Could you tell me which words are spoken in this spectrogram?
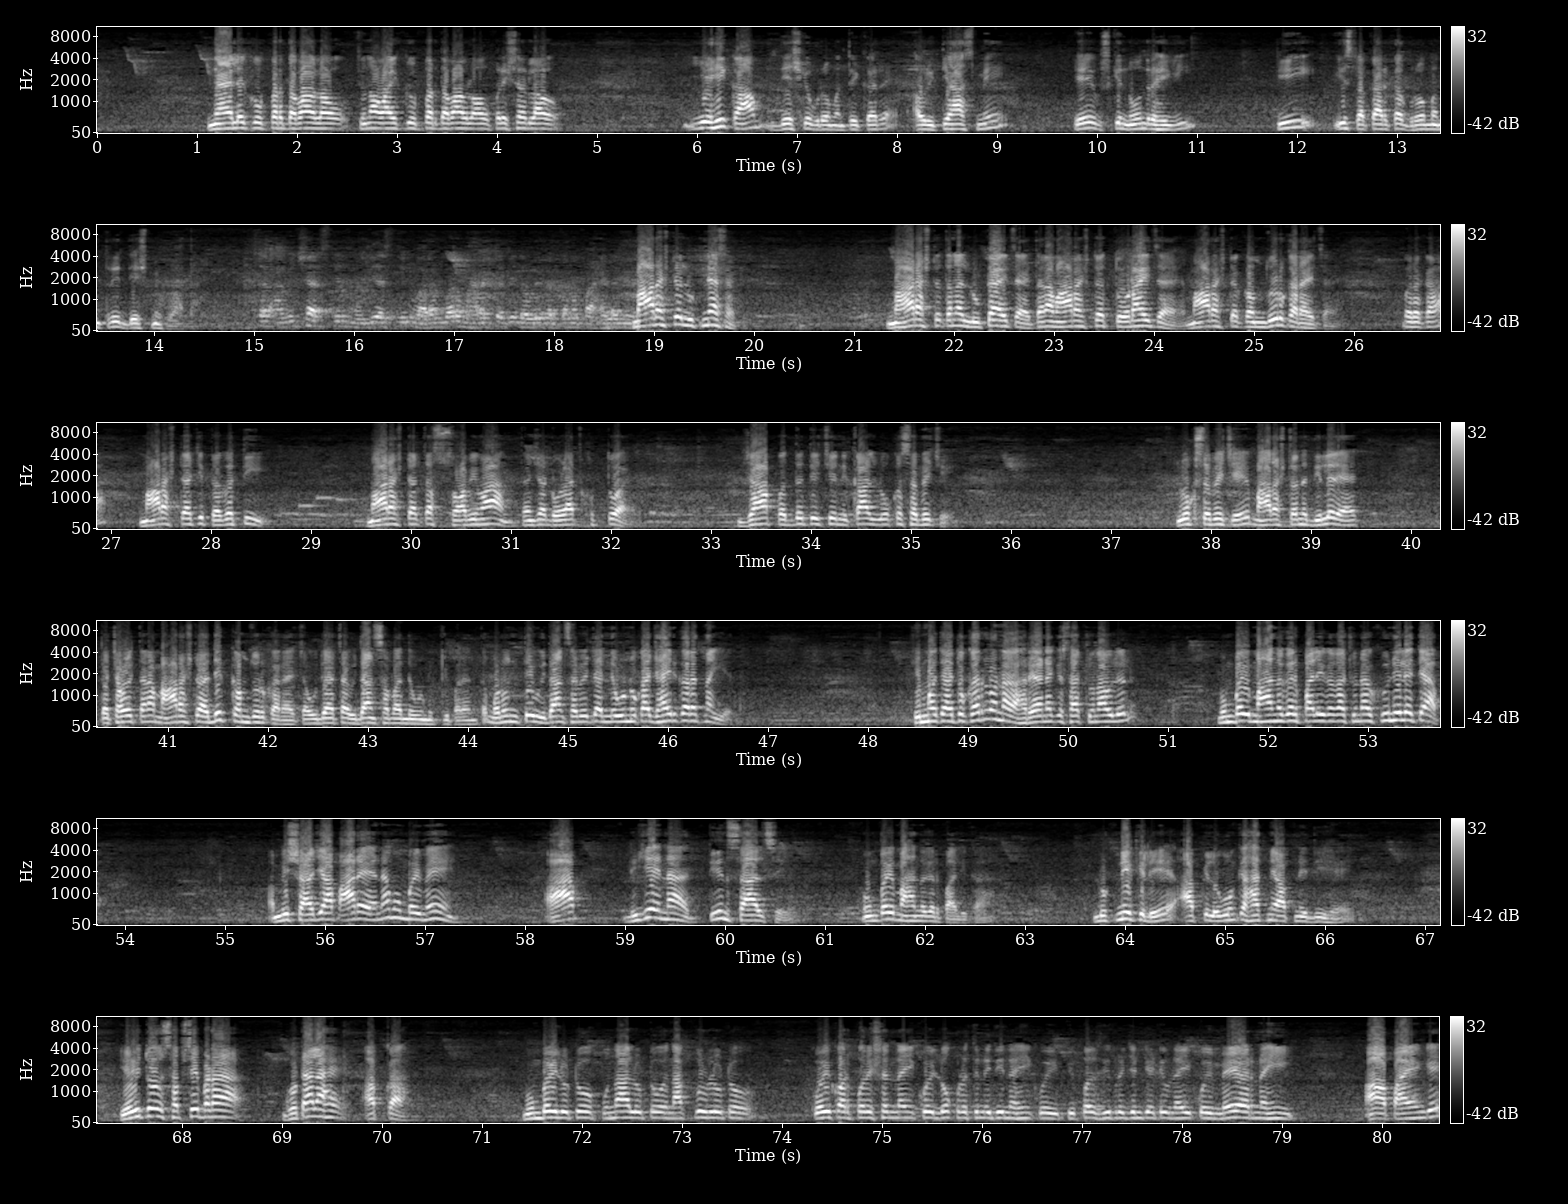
न्यायालय के ऊपर दबाव लाओ, चुनाव आयोग के ऊपर दबाव लाओ प्रेशर लाओ। यही काम देश के गृहमंत्री कर रहे हैं और इतिहास में ये उसकी नोंद रहेगी कि इस प्रकार का गृहमंत्री देश में हुआ था। तर अमित शहा असतील मोदी असतील वारंवार महाराष्ट्राचे दौरे करताना पाहायला महाराष्ट्र लुटण्यासाठी. महाराष्ट्र त्यांना लुटायचं आहे त्यांना महाराष्ट्र तोडायचं आहे महाराष्ट्र कमजोर करायचं आहे. बरं का? महाराष्ट्राची प्रगती महाराष्ट्राचा स्वाभिमान त्यांच्या डोळ्यात खुपतो आहे ज्या पद्धतीचे निकाल लोकसभेचे लोकसभेचे महाराष्ट्राने दिलेले आहेत त्याच्यामुळे त्यांना महाराष्ट्र अधिक कमजोर करायचा उद्याच्या विधानसभा निवडणुकीपर्यंत. म्हणून ते विधानसभेच्या निवडणुका जाहीर करत नाहीयेत. हिंमत आहे तो करलो ना. हरियाणा के साथ चुनाव ले मुंबई महानगर पालिका का चुनाव क्यों नहीं लेते आप? अमित शाह जी आप आ रहे हैं ना मुंबई में? आप लीजिए ना तीन साल से मुंबई महानगर पालिका लुटने के लिए आपके लोगों के हाथ में आपने दी है। यही तो सबसे बड़ा घोटाला है आपका. मुंबई लूटो पुणे लूटो नागपुर लूटो. कोई कॉरपोरेशन नहीं कोई लोक प्रतिनिधि नहीं कोई पीपल्स रिप्रेजेंटेटिव नहीं कोई मेयर नहीं. आप आएंगे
